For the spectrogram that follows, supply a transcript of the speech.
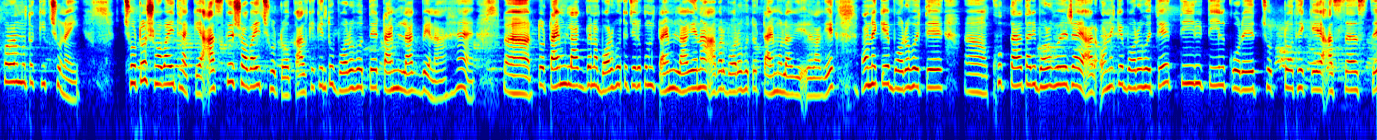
করার মতো কিচ্ছু নাই। ছোট সবাই থাকে, আজকে সবাই ছোট, কালকে কিন্তু বড় হতে টাইম লাগবে না হ্যাঁ? তো টাইম লাগবে না, বড় হতে যেরকম টাইম লাগে না, আবার বড় হতে টাইমও লাগে লাগে। অনেকে বড় হইতে খুব তাড়াতাড়ি বড় হয়ে যায়, আর অনেকে বড় হইতে তিল তিল করে ছোট্ট থেকে আস্তে আস্তে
